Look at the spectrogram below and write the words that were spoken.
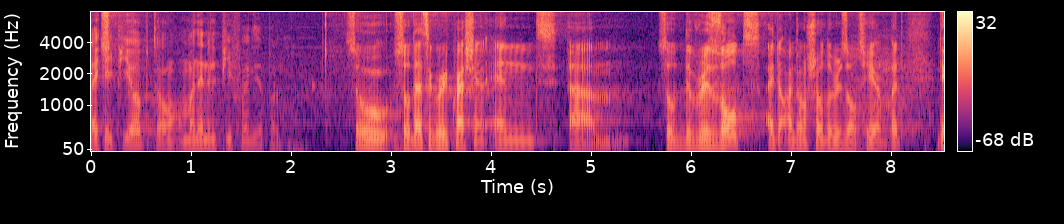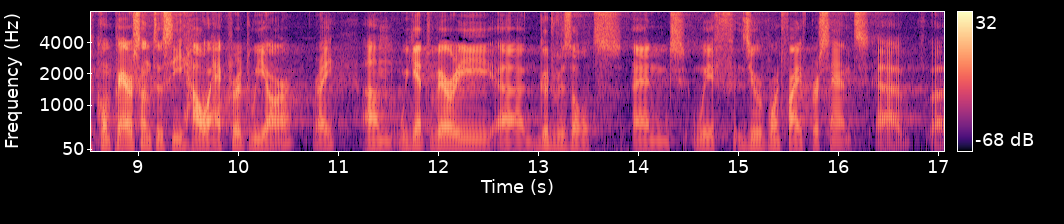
like Ipopt or MadNLP, for example? So, so that's a great question. And um, so the results, I don't, I don't show the results here, but the comparison to see how accurate we are, right? Um, we get very uh, good results and with 0.5% uh, uh,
